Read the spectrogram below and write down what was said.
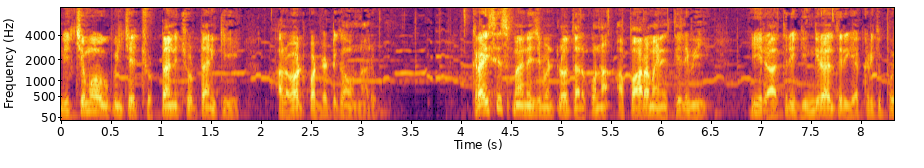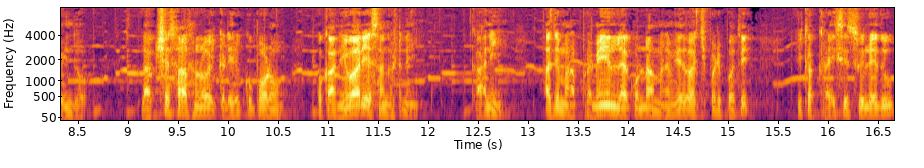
నిత్యమో ఊపించే చుట్టాన్ని చూడటానికి అలవాటు పడ్డట్టుగా ఉన్నారు. క్రైసిస్ మేనేజ్మెంట్లో తనకున్న అపారమైన తెలివి ఈ రాత్రి గింగిరాలు తిరిగి ఎక్కడికి పోయిందో లక్ష్య సాధనలో ఇక్కడ ఇరుక్కుపోవడం ఒక అనివార్య సంఘటనే. కానీ అది మన ప్రమేయం లేకుండా మన మీద వచ్చి పడిపోతే ఇక క్రైసిస్ లేదు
